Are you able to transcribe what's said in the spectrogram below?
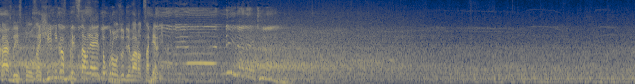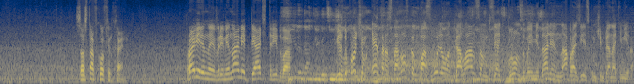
Каждый из полузащитников представляет угрозу для ворот соперника. Состав Хофенхайм. Проверенные временами 5-3-2. Между прочим, эта расстановка позволила голландцам взять бронзовые медали на бразильском чемпионате мира.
